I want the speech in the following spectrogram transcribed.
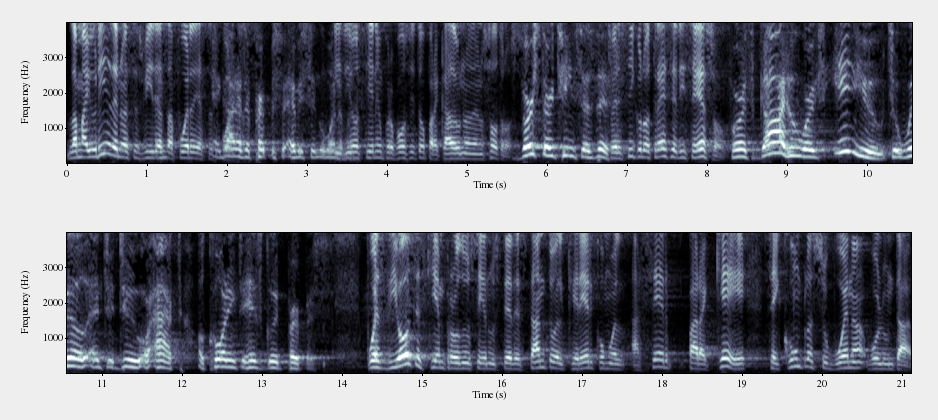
la mayoría de nuestras vidas afuera de estas And God has a puertas. purpose for every single one Y of Dios us. tiene un propósito para cada uno de nosotros. Verse 13 says this Versículo 13 dice eso. For it's God who works in you to will and to do or act according to his good purpose. Pues Dios es quien produce en ustedes tanto el querer como el hacer para que se cumpla su buena voluntad.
